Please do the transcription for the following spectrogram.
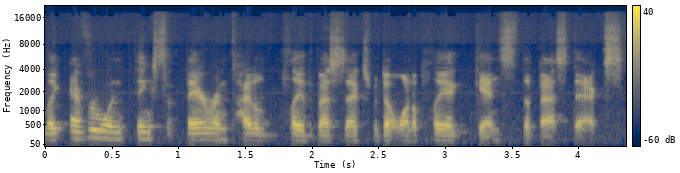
like everyone thinks that they're entitled to play the best decks but don't want to play against the best decks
